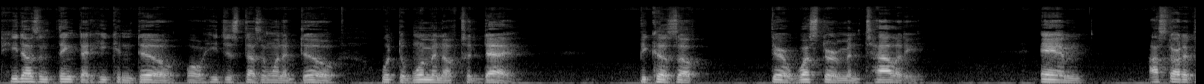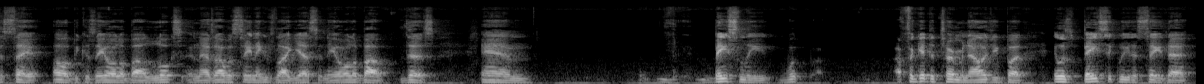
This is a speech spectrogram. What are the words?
he doesn't think that he can deal, or he just doesn't want to deal with the women of today because of their Western mentality. And I started to say, oh, because they all about looks. And as I was saying, he was like, yes, and they all about this. And basically, I forget the terminology, but it was basically to say that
